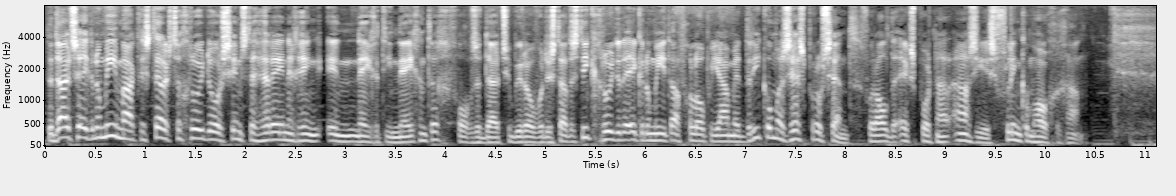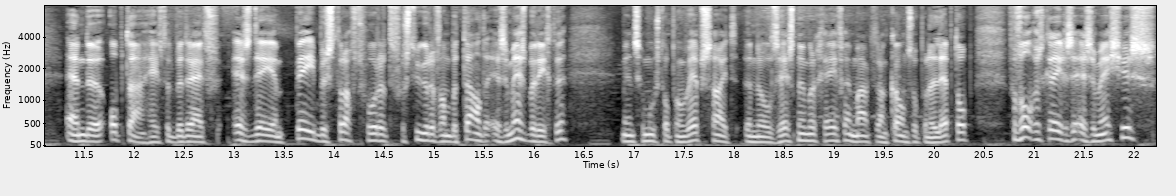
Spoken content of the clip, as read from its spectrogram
De Duitse economie maakt de sterkste groei door sinds de hereniging in 1990. Volgens het Duitse Bureau voor de Statistiek groeide de economie het afgelopen jaar met 3,6 procent. Vooral de export naar Azië is flink omhoog gegaan. En de Opta heeft het bedrijf SDMP bestraft voor het versturen van betaalde sms-berichten. Mensen moesten op een website een 06-nummer geven en maakten dan kans op een laptop. Vervolgens kregen ze sms'jes,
